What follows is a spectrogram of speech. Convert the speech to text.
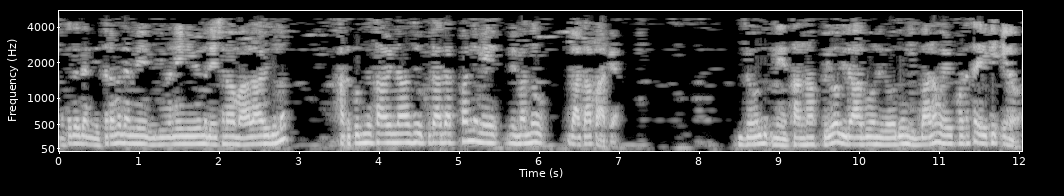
මොකද දැන් නිතරම දැන් මේ නිවනේ නිවීම දේශනාව මාලාවේදීම හතකුරුණ ස්වාමීන් වහන්සේ උපුටා දක්වන්නේ මේ මේ බඳු ගාථා පාඨයක්. දෝද මේ සංහක්ඛයෝ විරාගෝ නිරෝධෝ නිබ්බානං ඔය කොටස ඒකේ එනවා.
